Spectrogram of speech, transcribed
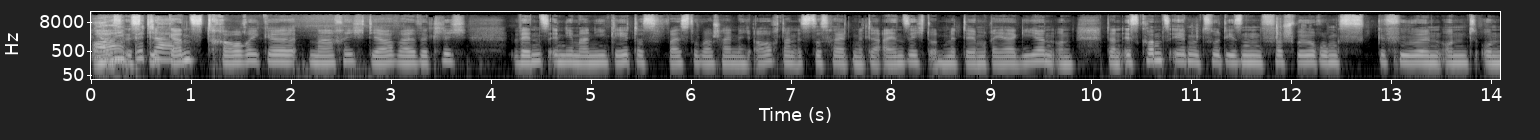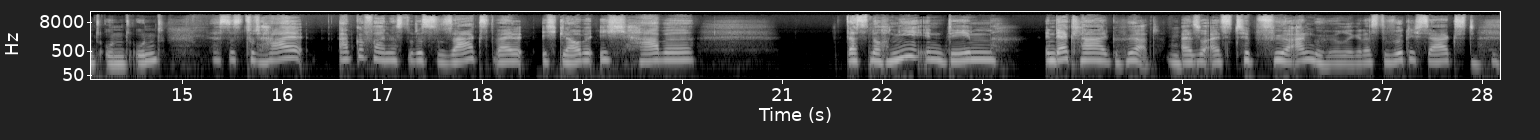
Oh, ja, das ist bitter. die ganz traurige Nachricht, ja, weil wirklich, wenn es in die Manie geht, das weißt du wahrscheinlich auch, dann ist das halt mit der Einsicht und mit dem Reagieren und dann kommt es eben zu diesen Verschwörungsgefühlen und, und, und, und. Das ist total abgefahren, dass du das so sagst, weil ich glaube, ich habe das noch nie in dem in der Klarheit gehört. Mhm. Also als Tipp für Angehörige, dass du wirklich sagst, mhm.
